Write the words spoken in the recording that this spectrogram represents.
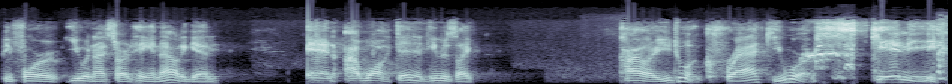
before you and I started hanging out again. And I walked in and he was like, Kyle, are you doing crack? You are skinny.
